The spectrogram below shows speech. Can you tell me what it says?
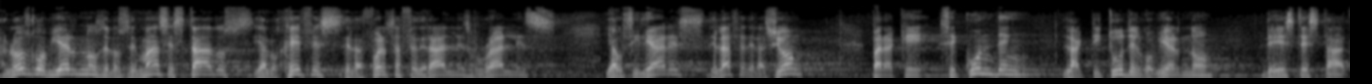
a los gobiernos de los demás estados y a los jefes de las fuerzas federales, rurales y auxiliares de la federación para que secunden la actitud del gobierno de este estado.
